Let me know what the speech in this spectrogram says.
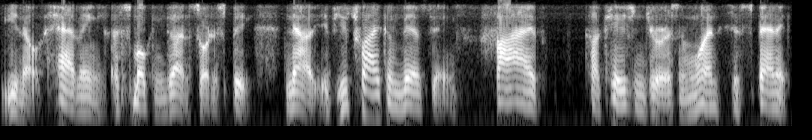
you know having a smoking gun so to speak now if you try convincing five Caucasian jurors and one Hispanic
